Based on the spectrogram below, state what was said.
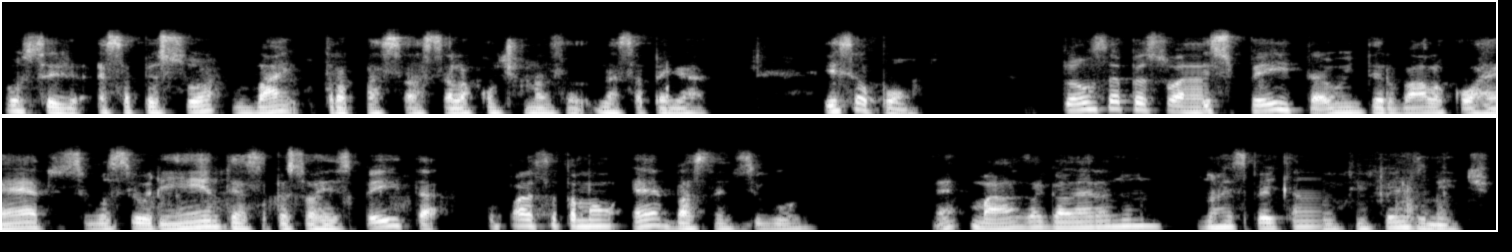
Ou seja, essa pessoa vai ultrapassar se ela continuar nessa pegada. Esse é o ponto. Então, se a pessoa respeita o intervalo correto, se você orienta e essa pessoa respeita, o paracetamol é bastante seguro. Né? Mas a galera não, não respeita muito, infelizmente.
